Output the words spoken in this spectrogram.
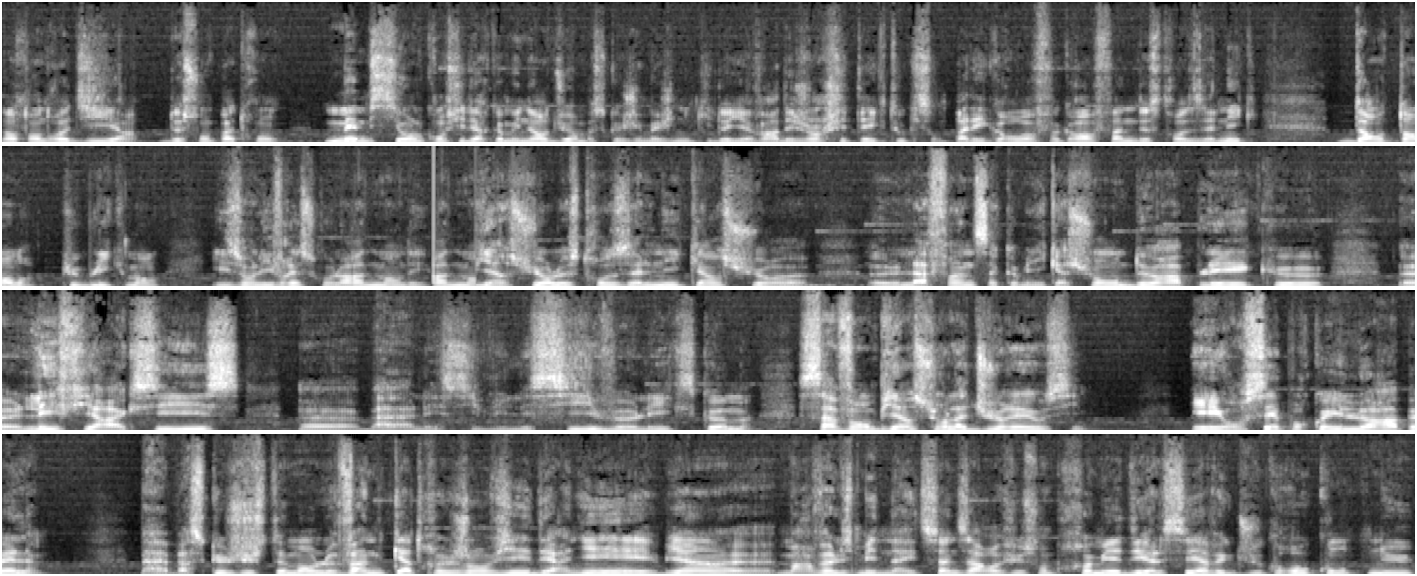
d'entendre dire de son patron, même si on le considère comme une ordure, parce que j'imagine qu'il doit y avoir des gens chez Take-Two qui ne sont pas des gros, grands fans de strauss d'entendre publiquement, ils ont livré ce qu'on leur a demandé. Bien sûr, le strauss hein, sur euh, euh, la fin de sa communication, de rappeler que euh, les Firaxis, bah, les, les Civ, les XCOM, ça vend bien sur la durée aussi. Et on sait pourquoi ils le rappellent. Bah, parce que justement, le 24 janvier dernier, eh bien, euh, Marvel's Midnight Suns a reçu son premier DLC avec du gros contenu,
